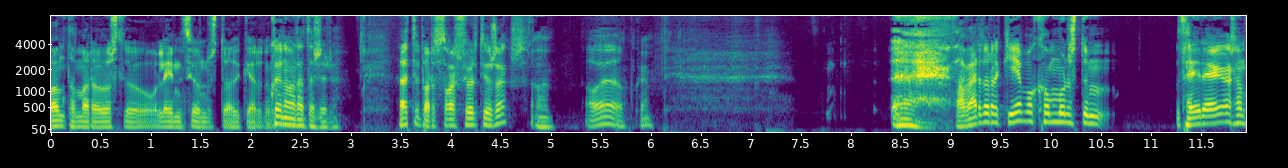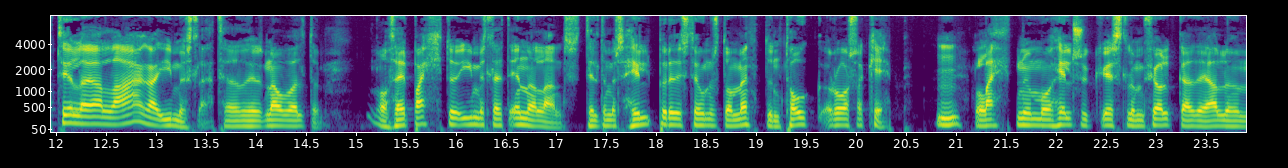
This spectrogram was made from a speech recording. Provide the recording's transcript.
landamæra vöslu og leinið þjónustu aðgerðum hvenær var þetta sér? þetta er bara strax 46 Já, já, já, ok. Það verður að gefa kommunistum þeir eiga samt til að laga ímislegt þegar þeir ná völdum. Og þeir bættu ímislegt innanlands til dæmis heilbriðistjónust og mentun tók rosa kipp. Mm. læknum og heilsugislum fjölgaði alveg um,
